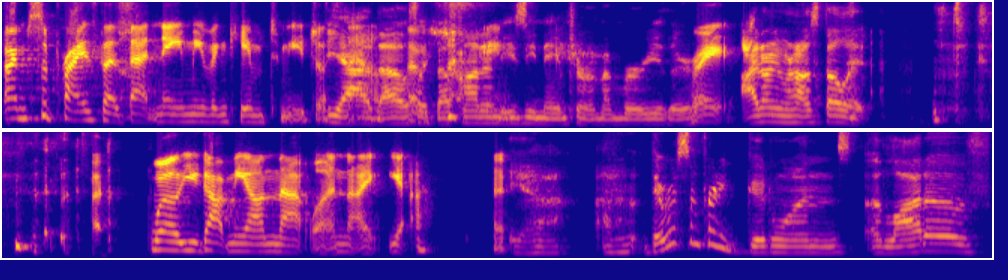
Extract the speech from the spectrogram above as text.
I'm surprised that that name even came to me just yeah, now. that was like that's not an easy name to remember either. Right. I don't even know how to spell it. Well, you got me on that one. I yeah. yeah, I don't. There were some pretty good ones. A lot of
